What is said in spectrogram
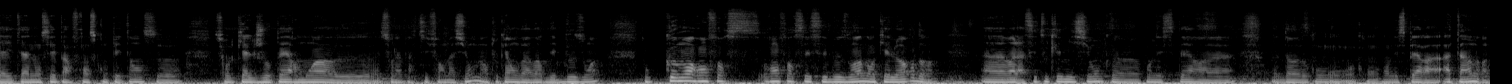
a, été annoncé par France Compétences, euh, sur lequel j'opère moi euh, sur la partie formation. Mais en tout cas, on va avoir des besoins. Donc, comment renforcer ces besoins? Dans quel ordre? Voilà, c'est toutes les missions qu'on espère, qu'on espère atteindre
